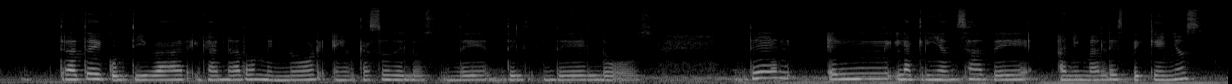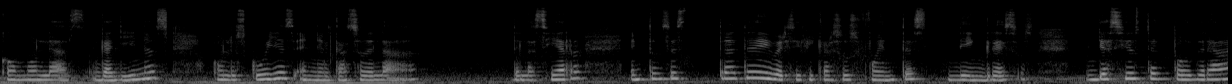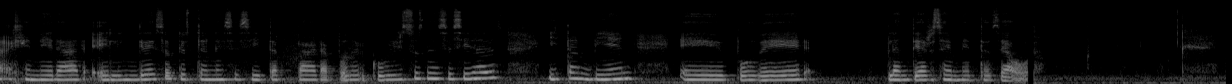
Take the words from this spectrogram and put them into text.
trate de cultivar ganado menor en el caso de los de, de, los de la crianza de animales pequeños como las gallinas o los cuyes en el caso de la, de la sierra. Entonces trate de diversificar sus fuentes de ingresos y así usted podrá generar el ingreso que usted necesita para poder cubrir sus necesidades y también eh, poder plantearse metas de ahorro.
